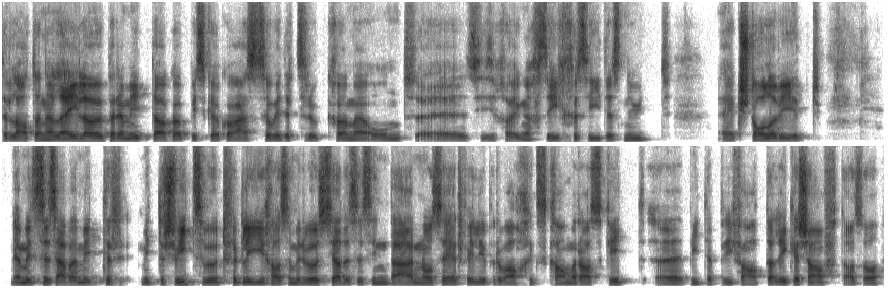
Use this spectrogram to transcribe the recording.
der Laden allein über den Mittag, etwas essen und wieder zurückkommen und äh, sie können eigentlich sicher sein, dass nichts äh, gestohlen wird. Wenn man jetzt das eben mit der, mit der Schweiz würde vergleichen, also wir wissen ja, dass es in Bern noch sehr viele Überwachungskameras gibt, äh, bei der privaten Liegenschaft, also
